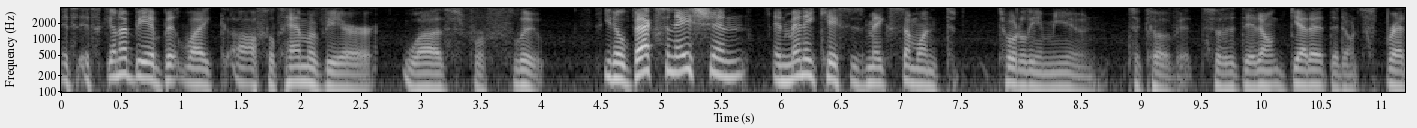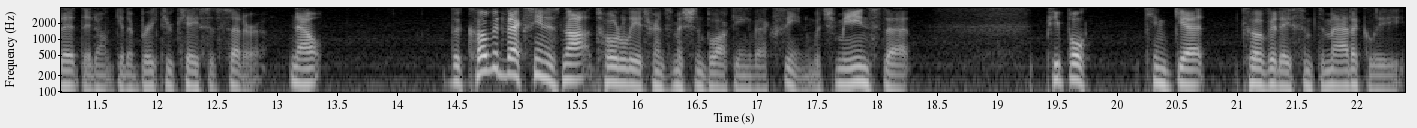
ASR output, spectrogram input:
it's it's going to be a bit like oseltamivir was for flu. You know, vaccination in many cases makes someone t- totally immune to COVID, so that they don't get it, they don't spread it, they don't get a breakthrough case, etc. Now, the COVID vaccine is not totally a transmission blocking vaccine, which means that people can get COVID asymptomatically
